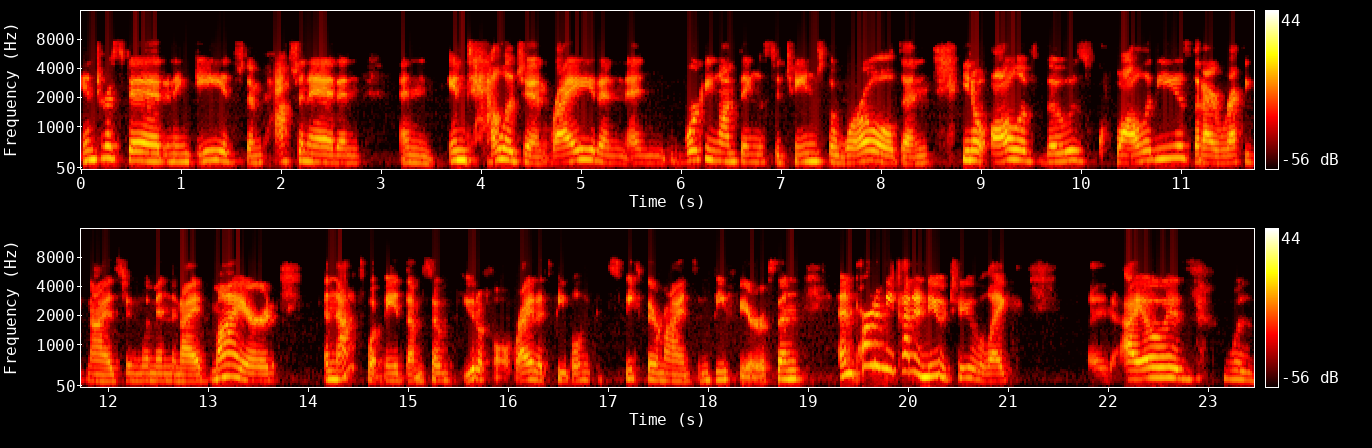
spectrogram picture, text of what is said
interested and engaged and passionate and and intelligent, right? And and working on things to change the world and you know all of those qualities that I recognized in women that I admired and that's what made them so beautiful, right? It's people who could speak their minds and be fierce. And and part of me kind of knew too, like I always was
